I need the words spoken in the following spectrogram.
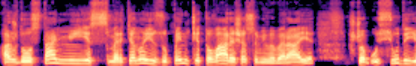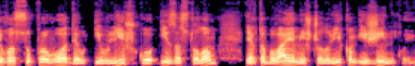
аж до останньої смертяної зупинки товариша собі вибирає, щоб усюди його супроводив і в ліжку, і за столом, як то буває між чоловіком і жінкою.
